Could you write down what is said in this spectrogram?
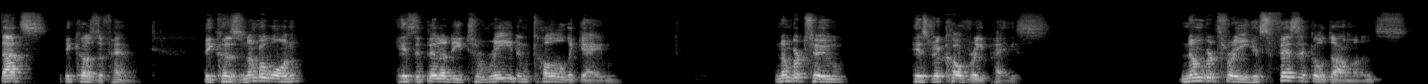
That's because of him. Because number one, his ability to read and call the game. Number two, his recovery pace. Number three, his physical dominance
